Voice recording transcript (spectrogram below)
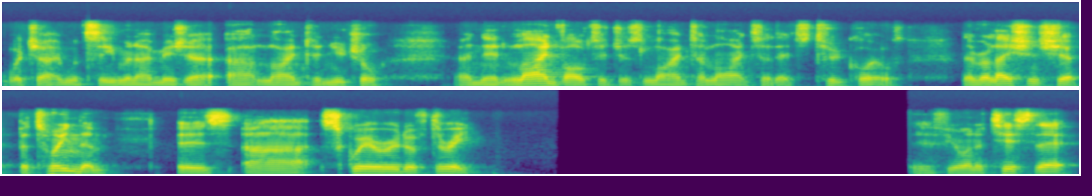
which I would see when I measure uh, line to neutral, and then line voltage is line to line, so that's two coils. The relationship between them is uh, square root of 3. If you want to test that,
